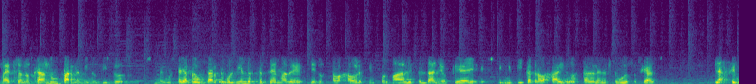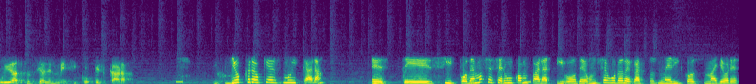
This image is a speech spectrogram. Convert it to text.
Maestra, nos quedan un par de minutitos. Me gustaría preguntarte, volviendo a este tema de, de los trabajadores informales, el daño que significa trabajar y no estar en el seguro social, ¿la seguridad social en México es cara? Yo creo que es muy cara. Este, si podemos hacer un comparativo de un seguro de gastos médicos mayores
